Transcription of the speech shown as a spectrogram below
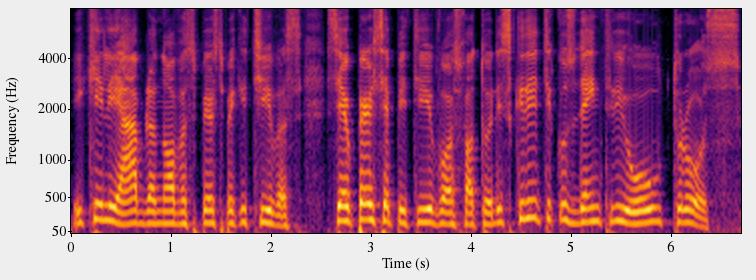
e que lhe abra novas perspectivas, ser perceptivo aos fatores críticos, dentre outros.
